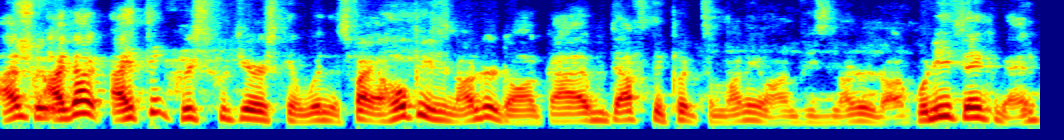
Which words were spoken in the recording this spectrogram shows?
I, I got. I think Chris Gutierrez can win this fight. I hope he's an underdog. I would definitely put some money on if he's an underdog. What do you think, man?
